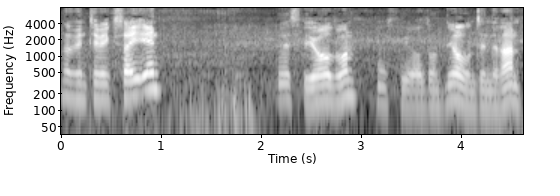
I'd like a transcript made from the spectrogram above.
nothing too exciting. There's the old one, there's the old one. The old one's in the van.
